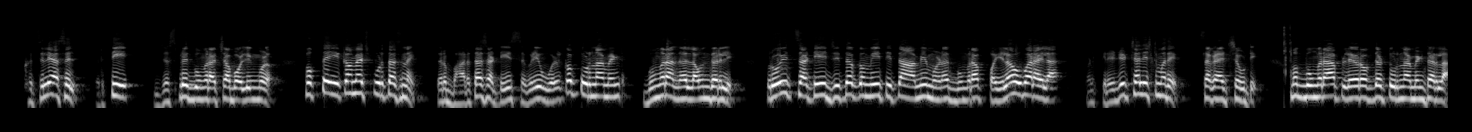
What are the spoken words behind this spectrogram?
खचली असेल तर ती जसप्रीत बुमराच्या बॉलिंगमुळं फक्त एका मॅच पुरताच नाही तर भारतासाठी सगळी वर्ल्ड कप टुर्नामेंट बुमरानं लावून धरली. रोहितसाठी जिथं कमी तिथं आम्ही म्हणत बुमरा पहिला उभा राहिला पण क्रेडिटच्या लिस्टमध्ये सगळ्यात शेवटी. मग Bumrah player of the tournament ठरला.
